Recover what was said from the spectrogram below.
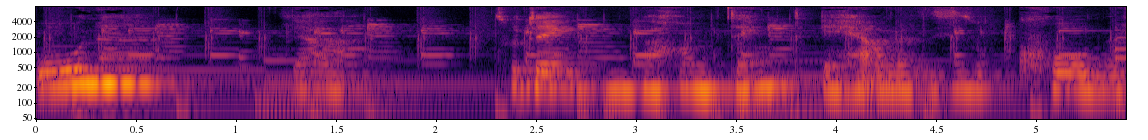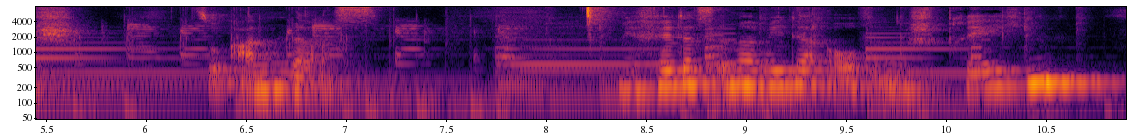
ohne ja, zu denken, warum denkt er oder sie so komisch, so anders. Mir fällt das immer wieder auf in Gesprächen,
